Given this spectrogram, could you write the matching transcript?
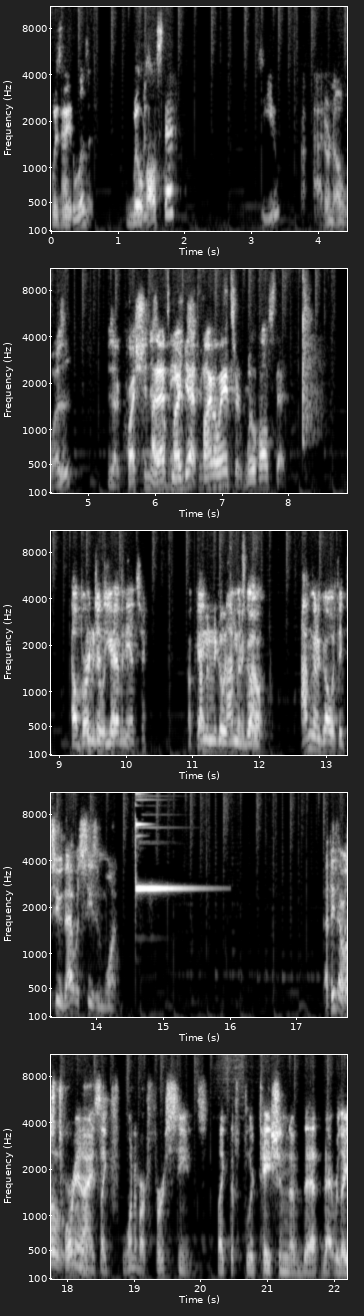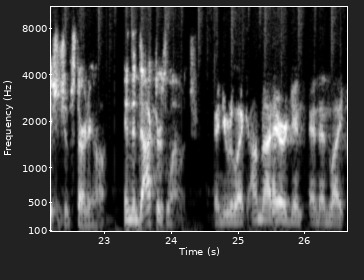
Was it Who was it? Will Halstead? is it you? I- I don't know. Was it? Is that a question? Is Uh, that's an my answer? guess. Final answer. Will Halstead. I'm Alberto, go do you that have an too. answer? Okay. I'm gonna go with I'm you gonna as go. well. I'm gonna go with it too. That was season one. I think that was Whoa, Tori and? I's like one of our first scenes, like the flirtation of that that relationship starting off in the doctor's lounge. And you were like, I'm not arrogant. And then, like,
